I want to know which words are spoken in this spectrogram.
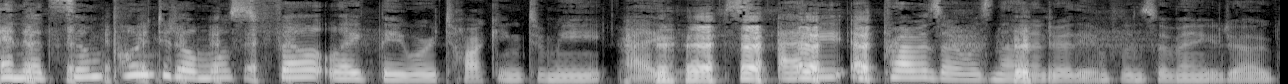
And at some point, it almost felt like they were talking to me. I, I, I promise I was not under the influence of any drug.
